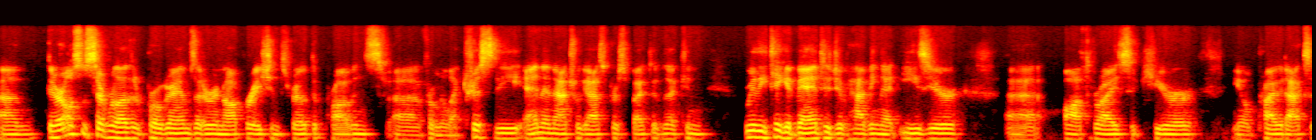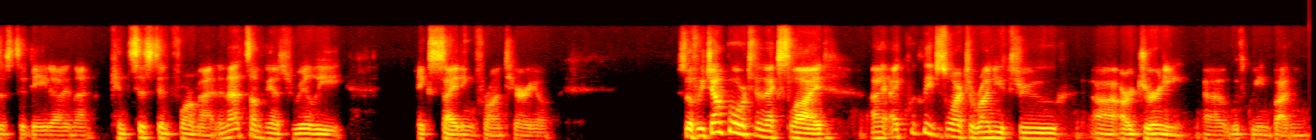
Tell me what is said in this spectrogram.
Um, there are also several other programs that are in operation throughout the province uh, from electricity and a natural gas perspective that can really take advantage of having that easier, uh, authorized, secure, you know, private access to data in that consistent format. And that's something that's really exciting for Ontario. So if we jump over to the next slide, I, I quickly just wanted to run you through uh, our journey uh, with Green Button.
